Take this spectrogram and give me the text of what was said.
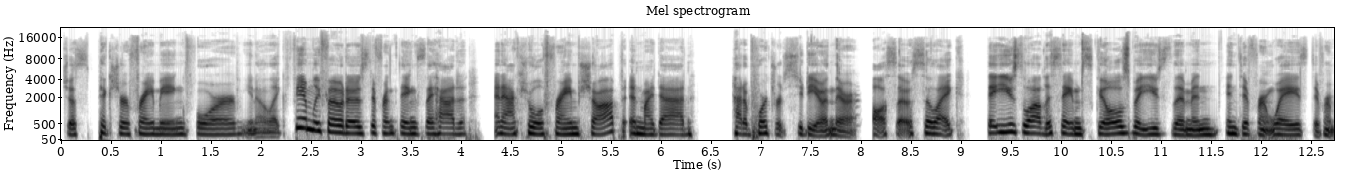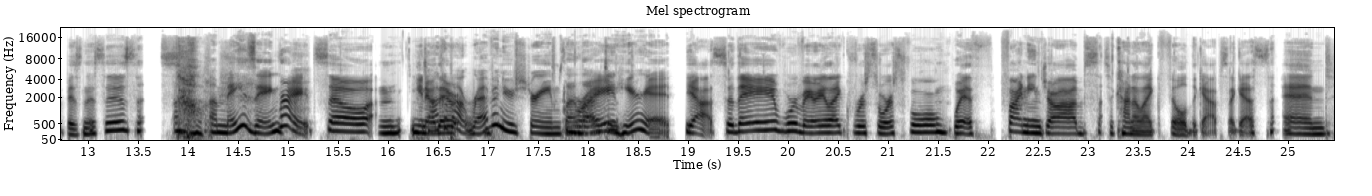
just picture framing for, you know, like family photos, different things. They had an actual frame shop, and my dad had a portrait studio in there also. So, like, they used a lot of the same skills, but used them in, in different ways, different businesses. So, amazing. Right. So, um, you know, talk about revenue streams. I right? love to hear it. Yeah. So they were very like resourceful with finding jobs to kind of like fill the gaps, I guess. And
